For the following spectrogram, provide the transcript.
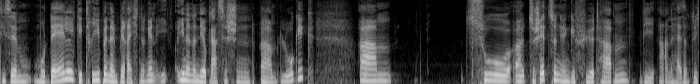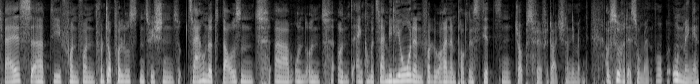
diese modellgetriebenen Berechnungen in einer neoklassischen ähm, Logik ähm, zu, äh, zu Schätzungen geführt haben, wie Anne Heiser natürlich weiß, äh, die von, von, von Jobverlusten zwischen 200.000 äh, und, und, und 1,2 Millionen verlorenen prognostizierten Jobs für, für Deutschland. Ich meine, absurde Summen, Unmengen.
